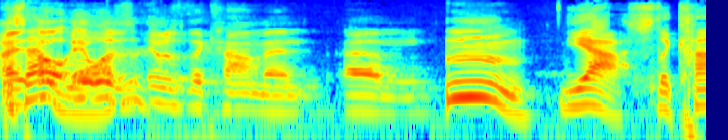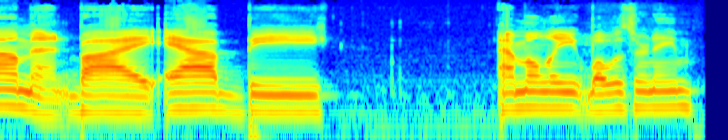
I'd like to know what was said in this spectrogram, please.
I, that oh it was it was the comment um mm, yes, the comment by Abby Emily, what was her name?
